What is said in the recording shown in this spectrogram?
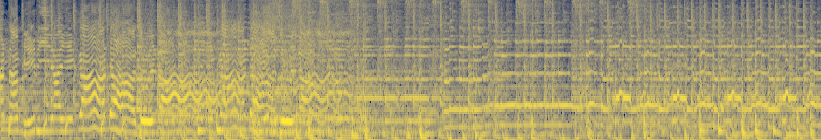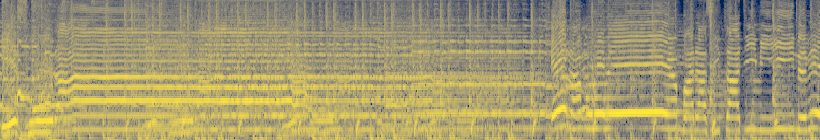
માના મેરિયા એ ગાડા જોડા ગાડા જોડા એ સુરા એ રામ રોવે, મારા સીતાજી મીન રે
